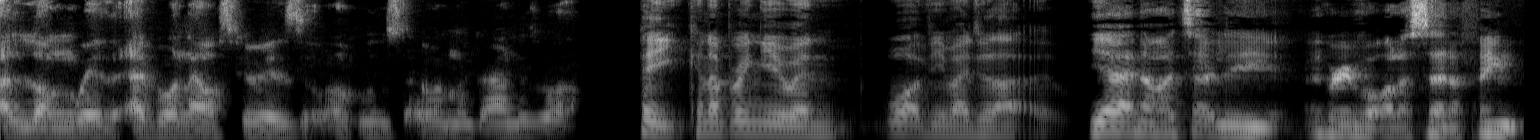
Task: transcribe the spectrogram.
along with everyone else who is also on the ground as well. Pete, can I bring you in? What have you made of that? Yeah, no, I totally agree with what Ola said. I think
